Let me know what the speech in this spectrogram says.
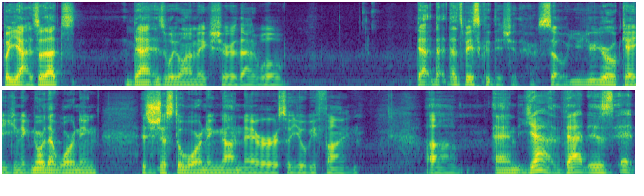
But yeah, so that's that is what you want to make sure that will. That, that that's basically the issue there. So you you're okay. You can ignore that warning. It's just a warning, not an error. So you'll be fine. Um, and yeah, that is it.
